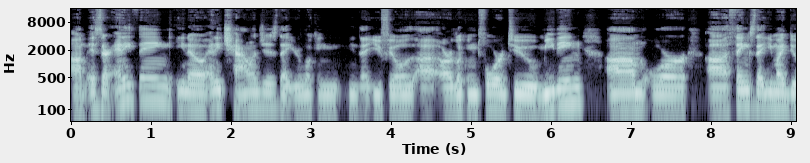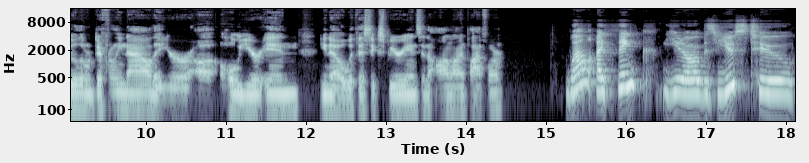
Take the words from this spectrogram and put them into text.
um, is there anything you know, any challenges that you're looking that you feel uh, are looking forward to meeting, um, or uh, things that you might do a little differently now that you're uh, a whole year in, you know, with this experience in the online platform? Well, I think, you know, I was used to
